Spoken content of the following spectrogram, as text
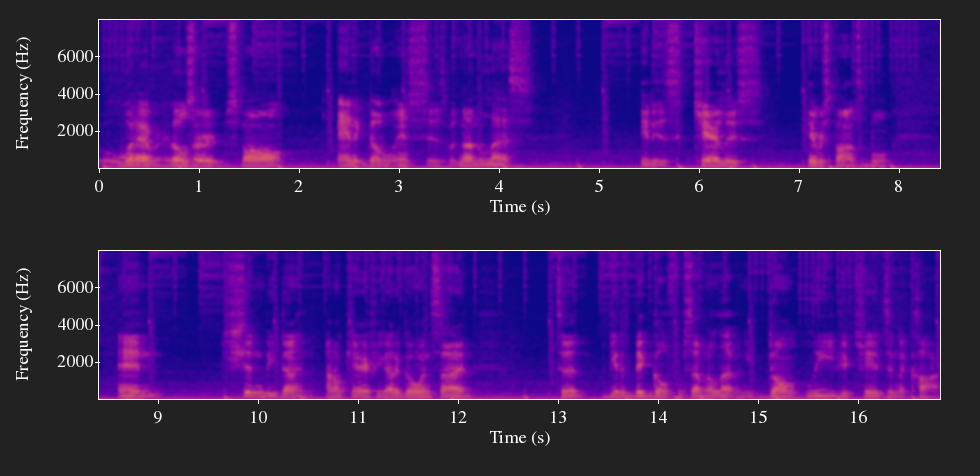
whatever. Those are small anecdotal instances, but nonetheless, it is careless, irresponsible, and shouldn't be done. I don't care if you got to go inside to get a Big Gulp from 7-Eleven. You don't leave your kids in the car.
